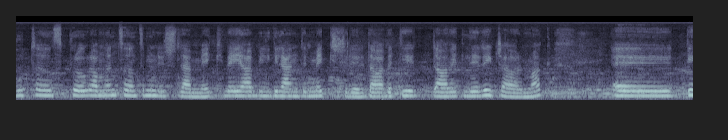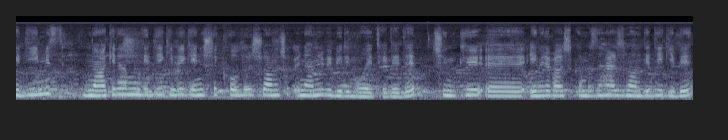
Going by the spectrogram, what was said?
bu tanıtım programların tanıtımını üstlenmek veya bilgilendirmek kişileri, davetli, davetlileri çağırmak. Ee, dediğimiz, Nagihan Hanım'ın dediği gibi gençlik kolları şu anda çok önemli bir birim OET'de. Çünkü e, Emre Başkanımızın her zaman dediği gibi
